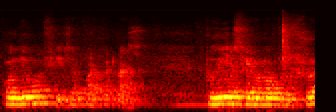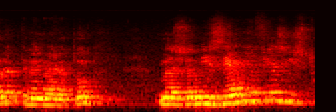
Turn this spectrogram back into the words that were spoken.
quando eu a fiz, a quarta classe. Podia ser uma professora, que também não era tonta, mas a miséria fez isto.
